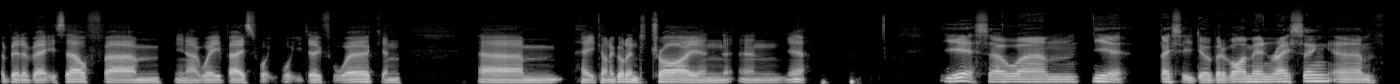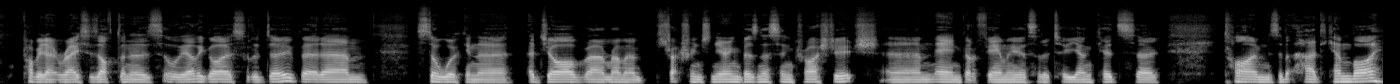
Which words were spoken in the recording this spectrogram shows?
a bit about yourself. Um, you know, where you're based, what what you do for work, and um, how you kind of got into tri, and and yeah, Yeah, so um, yeah, basically do a bit of Ironman racing. Um, probably don't race as often as all the other guys sort of do, but um, still working a, a job, um, run a structural engineering business in Christchurch, um, and got a family with sort of two young kids. So time's a bit hard to come by.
